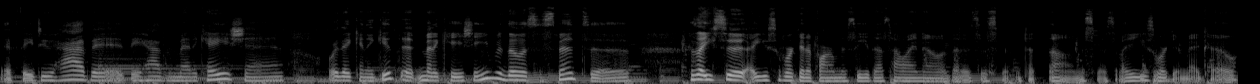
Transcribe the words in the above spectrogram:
if they do have it, they have the medication, or they can get that medication, even though it's expensive. Because I used to, I used to work at a pharmacy. That's how I know that it's um, expensive. I used to work at Medco,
